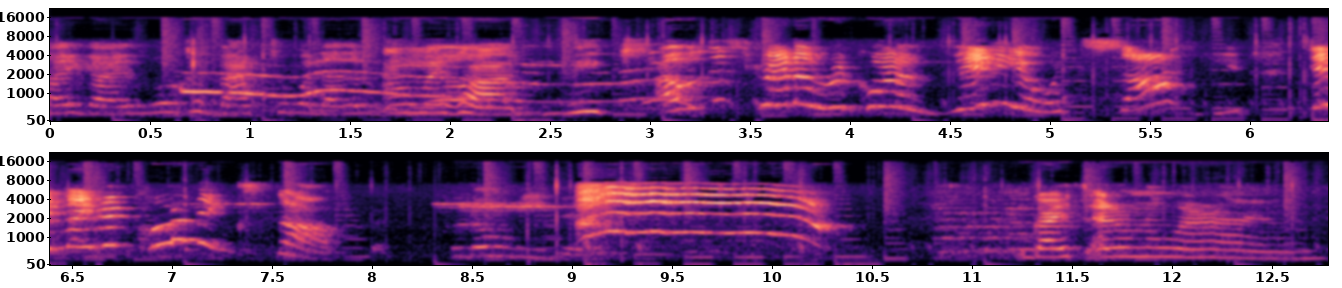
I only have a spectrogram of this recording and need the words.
Hi guys, welcome back to another oh video. Oh my god. I was just trying to record a video with Sahi. Did my recording stop? For no reason. Guys, I don't know where I am.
